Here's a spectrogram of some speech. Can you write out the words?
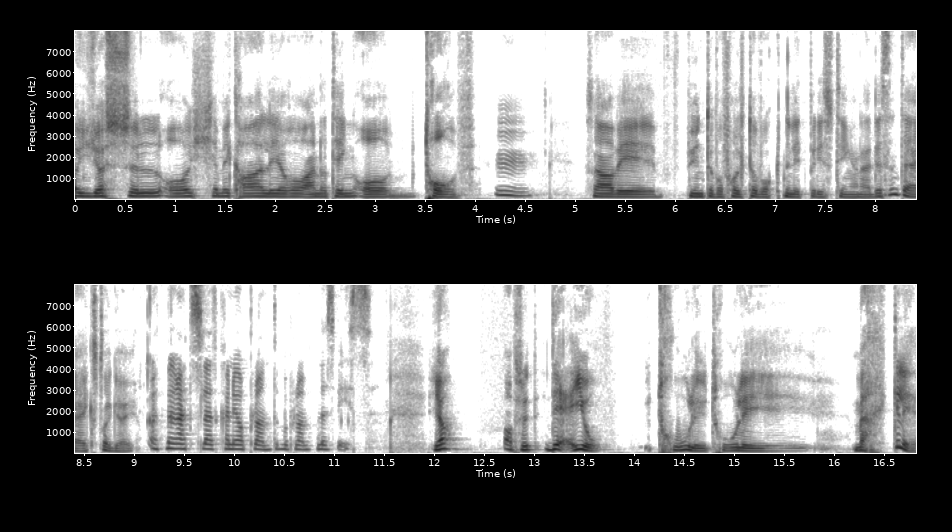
og gjødsel og kjemikalier og andre ting, og torv. Mm. Så har vi begynt å få folk til å våkne litt på disse tingene. Det syns jeg er ekstra gøy. At vi rett og slett kan gjøre planter på plantenes vis. Ja, absolutt. Det er jo utrolig, utrolig merkelig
